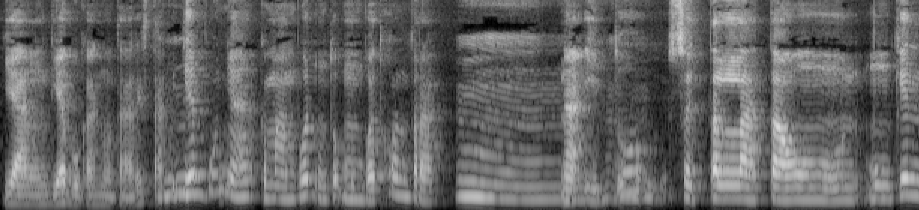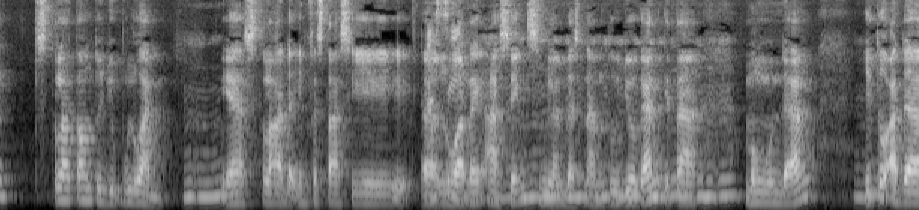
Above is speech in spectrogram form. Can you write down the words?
yang dia bukan notaris tapi hmm. dia punya kemampuan untuk membuat kontrak. Hmm. Nah, itu setelah tahun mungkin setelah tahun 70-an. Hmm. Ya, setelah ada investasi uh, luar negeri asing hmm. 1967 kan kita hmm. mengundang hmm. itu ada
